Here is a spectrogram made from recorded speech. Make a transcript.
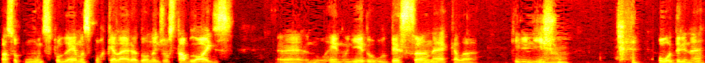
passou por muitos problemas porque ela era dona de uns tabloides é, no Reino Unido, o The Sun, né? Aquela, aquele lixo Uhum. podre, né?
